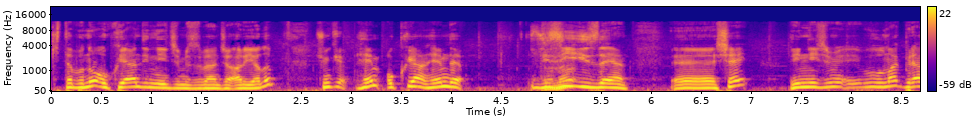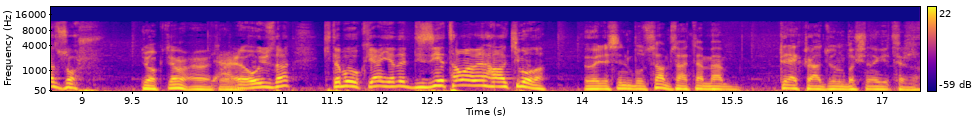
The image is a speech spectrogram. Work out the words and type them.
kitabını okuyan dinleyicimizi bence arayalım. Çünkü hem okuyan hem de diziyi izleyen e, şey dinleyicimi bulmak biraz zor. Yok değil mi? Evet. Yani öyle. o yüzden kitabı okuyan ya da diziye tamamen hakim olan. Öylesini bulsam zaten ben direkt radyonun başına getiririm.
